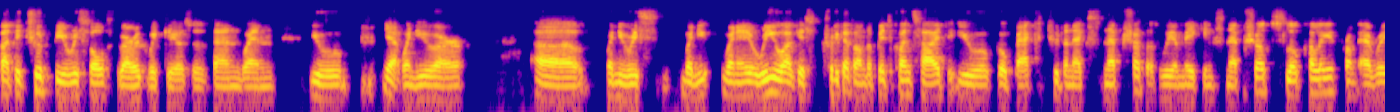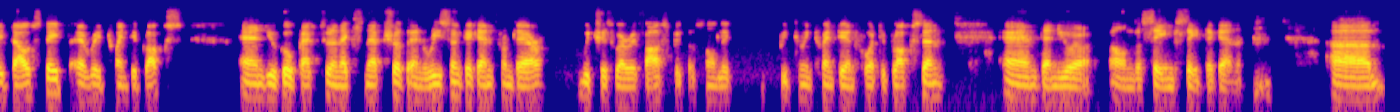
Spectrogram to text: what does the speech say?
but it should be resolved very quickly. Also, then when you yeah when you are uh, when you when you when a reorg is triggered on the Bitcoin side, you go back to the next snapshot as we are making snapshots locally from every DAO state every 20 blocks, and you go back to the next snapshot and resync again from there which is very fast because only between 20 and 40 blocks then, and then you are on the same state again. Um,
